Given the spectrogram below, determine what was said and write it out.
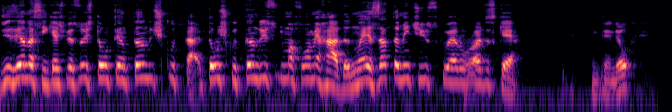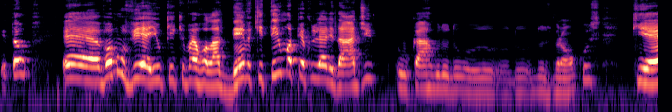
dizendo assim que as pessoas estão tentando escutar, estão escutando isso de uma forma errada. Não é exatamente isso que o Aaron Rodgers quer, entendeu? Então, é, vamos ver aí o que, que vai rolar Denver, que tem uma peculiaridade, o cargo do, do, do, dos Broncos, que é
